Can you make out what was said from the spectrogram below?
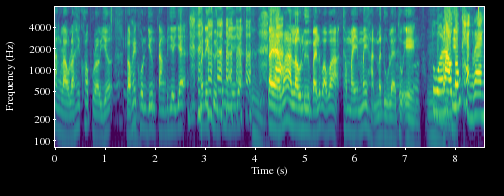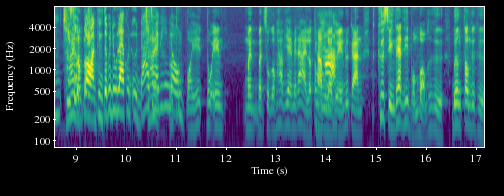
างๆ เราเราให้ครอบครัวเราเยอะ เราให้คนยืมตังค์ไปเยอะแยะ ไม่ได้คืนก็มีเยอะแยะ แต่ว่าเราลืมไปหรือเปล่าว่าทำไมไม่หันมาดูแลตัวเอง ตัวเราบางทีต้องแข็งแรงที่ใช่สุดเราต้องก่อนถึงจะไปดูแลคนอื่นได้ใช่ไหมพี่ยิ่งยเราง ต้องปล่อยให้ตัวเองมันมันสุขภาพแย่ไม่ได้ เราต้องครับ ดูแลตัวเองด้วยการคือสิ่งแรกที่ผมบอกก็คือ เบื้องต้นก็คือ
